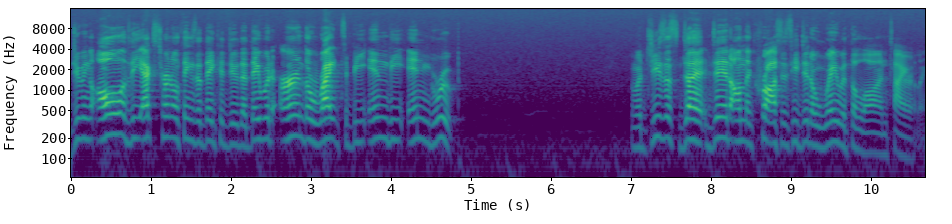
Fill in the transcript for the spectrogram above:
doing all of the external things that they could do, that they would earn the right to be in the in group. And what Jesus did on the cross is he did away with the law entirely.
